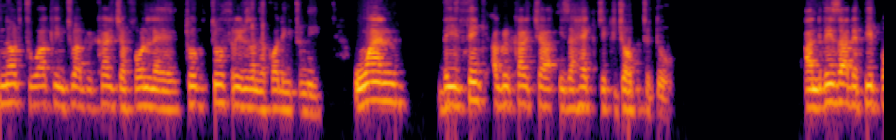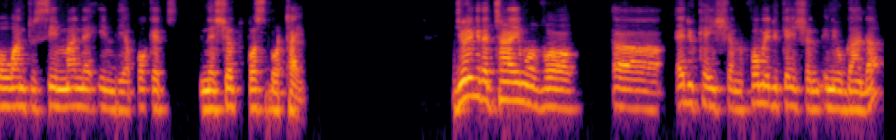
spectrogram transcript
not to work into agriculture for only two, two, three reasons, according to me. One, they think agriculture is a hectic job to do. And these are the people who want to see money in their pockets in a short possible time. During the time of uh, uh, education, formal education in Uganda,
